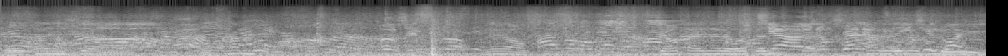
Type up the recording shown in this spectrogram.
我看一下，我看不二先生哦，没有胶带那个会跟虾龙虾两只那个应该是鲈鱼。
